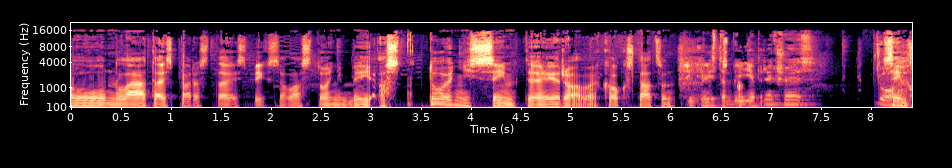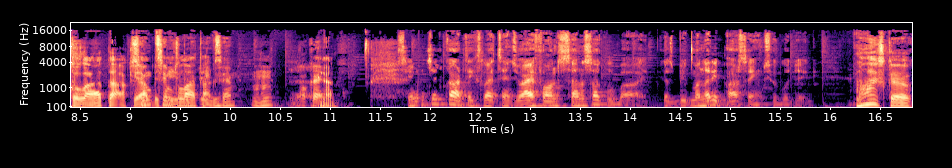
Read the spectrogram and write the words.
Un lētais parastais Pixel 8 bija 800 eiro vai kaut kas tāds. Un Cik tam bija iepriekšējais? simtu lētāk, jā, Simt, bija simt divi lētāks. Ja? Mhm. Okay. Jā. Simts ir kārtīgs lēciens, jo iPhone senu saglabāja. Tas bija man arī pārsteigums, jo godīgi. Man liekas, ka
